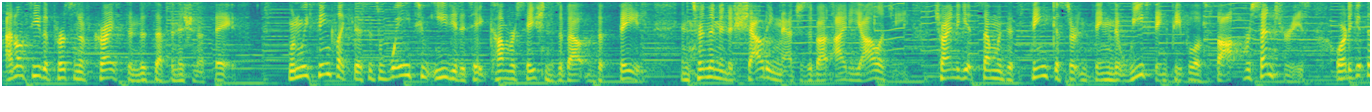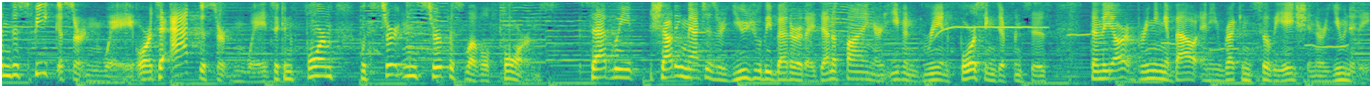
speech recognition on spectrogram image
I don't see the person of Christ in this definition of faith. When we think like this, it's way too easy to take conversations about the faith and turn them into shouting matches about ideology, trying to get someone to think a certain thing that we think people have thought for centuries, or to get them to speak a certain way, or to act a certain way, to conform with certain surface level forms. Sadly, shouting matches are usually better at identifying or even reinforcing differences than they are at bringing about any reconciliation or unity.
